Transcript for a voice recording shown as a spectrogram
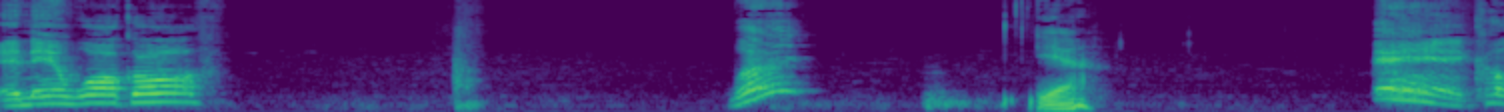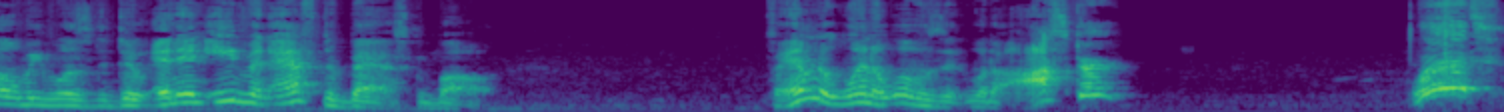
and then walk off. What? Yeah. Man, Kobe was the dude. And then even after basketball, for him to win a what was it with an Oscar? What?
